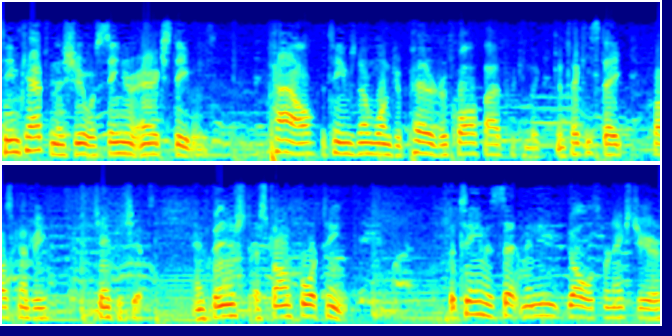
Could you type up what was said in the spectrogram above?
Team captain this year was senior Eric Stevens. Powell, the team's number one competitor, qualified for the Kentucky State Cross Country Championships and finished a strong 14th. The team has set many goals for next year.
